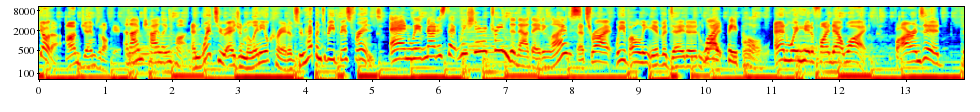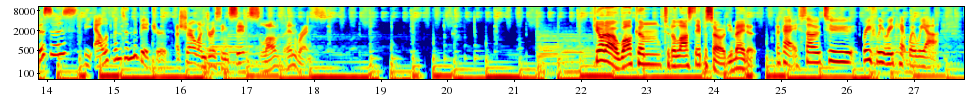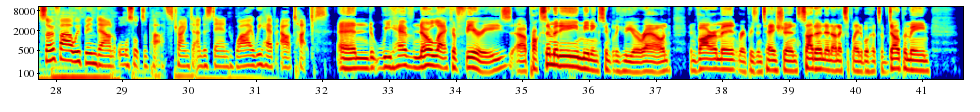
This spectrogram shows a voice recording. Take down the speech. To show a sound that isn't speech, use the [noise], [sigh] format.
Kia ora, I'm James Roque. And I'm Chye-Ling Kwan. And we're two Asian millennial creatives who happen to be best friends. And we've noticed that we share a trend in our dating lives. That's right, we've only ever dated White people. And we're here to find out why. For RNZ, This is The Elephant in the Bedroom. a show undressing sex, love, and race. Kia ora, welcome to the last episode. You made it. Okay, so to briefly recap where we are. So far, we've been down all sorts of paths trying to understand why we have our types. And we have no lack of theories. Uh, proximity, meaning simply who you're around, environment, representation, sudden and unexplainable hits of dopamine.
